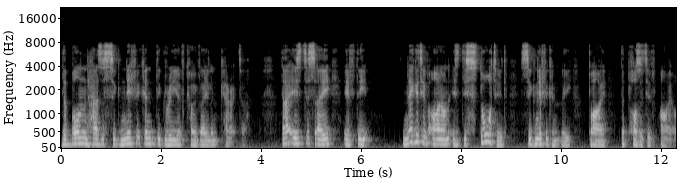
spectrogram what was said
the bond has a significant degree of covalent character. That is to say, if the negative ion is distorted significantly by the positive ion.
